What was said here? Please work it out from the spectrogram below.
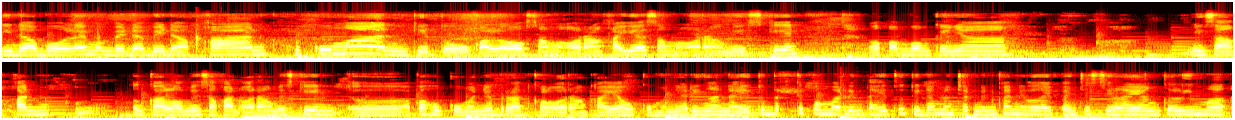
tidak boleh membeda-bedakan hukuman gitu. Kalau sama orang kaya sama orang miskin oh kebongkenya misalkan kalau misalkan orang miskin eh, apa hukumannya berat kalau orang kaya hukumannya ringan. Nah itu berarti pemerintah itu tidak mencerminkan nilai pancasila yang kelima.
